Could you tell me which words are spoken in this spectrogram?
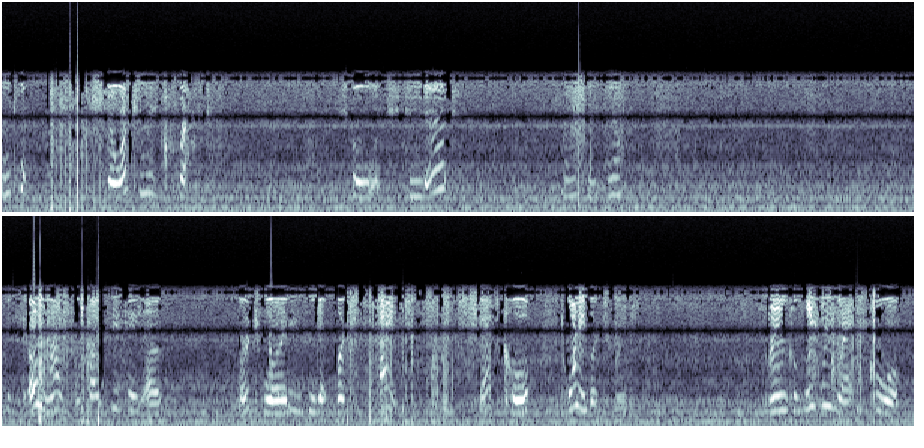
Okay. So what can we craft? So let's do that. Let me see. No. Oh nice, we got of birch wood and you can get birch planks. That's cool. 20 birch planks. I am completely wet. Cool.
